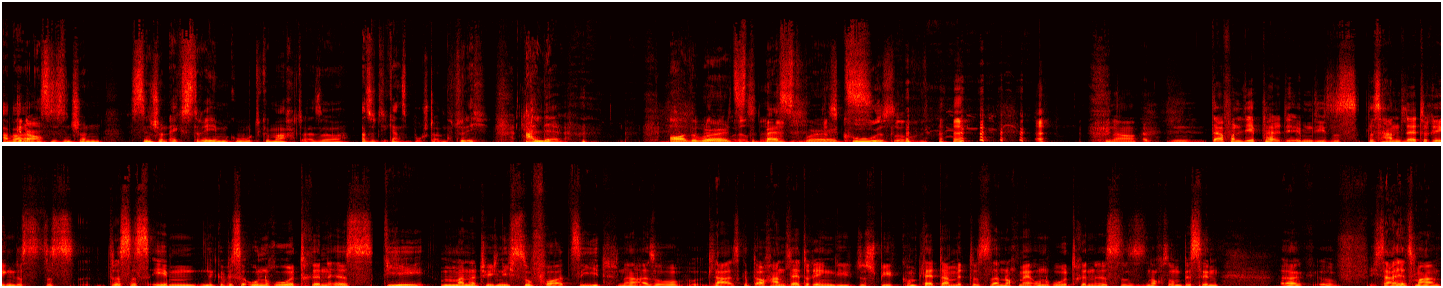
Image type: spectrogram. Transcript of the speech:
Aber Genau. sie sind schon, sind schon extrem gut gemacht. Also, also die ganzen Buchstaben, natürlich. Alle. All the words, the best words. Das Q ist so. Genau. Davon lebt halt eben dieses, das Handlettering, dass, dass, dass es eben eine gewisse Unruhe drin ist, die man natürlich nicht sofort sieht. Ne? Also klar, es gibt auch Handlettering, die, das spielt komplett damit, dass da noch mehr Unruhe drin ist, dass es noch so ein bisschen, äh, ich sage jetzt mal,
